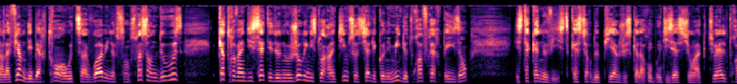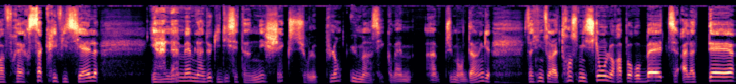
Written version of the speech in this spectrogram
dans la ferme des Bertrands en Haute-Savoie, 1972, 97 et de nos jours une histoire intime, sociale, économique de trois frères paysans. Des staccanovistes, casseurs de pierre jusqu'à la robotisation actuelle, trois frères sacrificiels. Il y a l'un même l'un d'eux qui dit c'est un échec sur le plan humain. C'est quand même absolument dingue. Ça finit sur la transmission, le rapport aux bêtes, à la terre.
